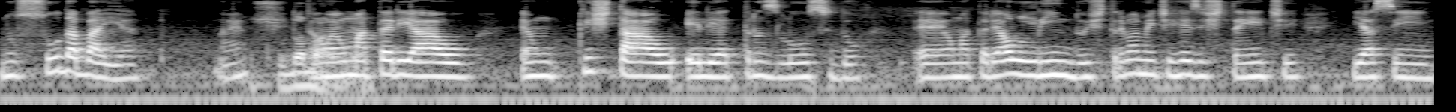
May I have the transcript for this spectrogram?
no sul da Bahia, né? Sul da Então é um Bahia. material, é um cristal, ele é translúcido, é um material lindo, extremamente resistente e assim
